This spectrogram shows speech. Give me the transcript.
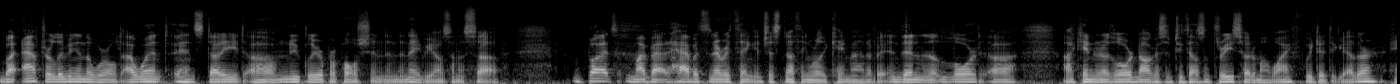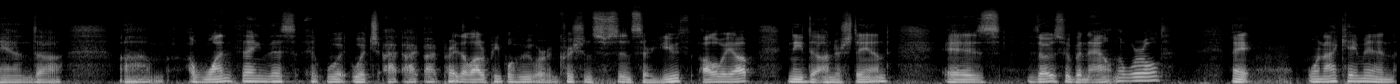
But after living in the world, I went and studied um, nuclear propulsion in the Navy. I was on a sub. But my bad habits and everything, it just nothing really came out of it. And then the Lord, uh, I came to know the Lord in August of 2003. So did my wife. We did together. And uh, um, uh, one thing this, which I, I, pray that a lot of people who are Christians since their youth all the way up need to understand, is those who've been out in the world. Hey, when I came in,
